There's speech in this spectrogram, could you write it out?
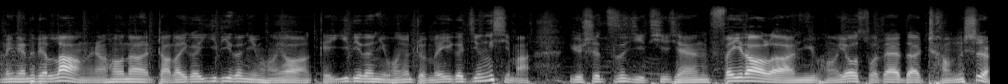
那年特别浪，然后呢，找到一个异地的女朋友，给异地的女朋友准备一个惊喜嘛。于是自己提前飞到了女朋友所在的城市，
